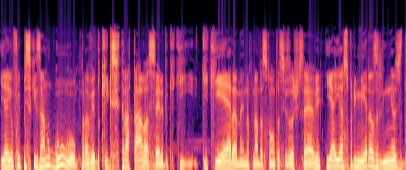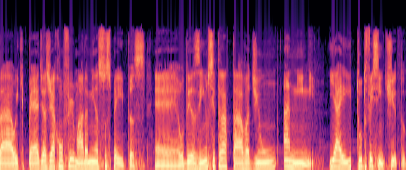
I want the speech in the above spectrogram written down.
E aí eu fui pesquisar no Google para ver do que, que, se tratava a série, do que que, que, que era, né, no final das contas, Season 7. E aí as primeiras linhas da Wikipedia já confirmaram minhas suspeitas. É, o desenho se tratava de um anime. E aí tudo fez sentido.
